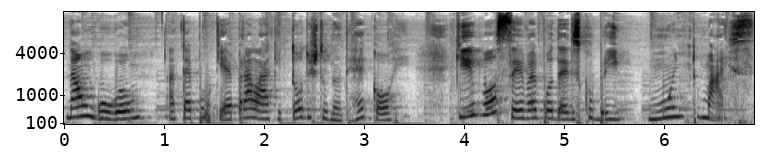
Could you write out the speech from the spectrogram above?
dá um Google, até porque é para lá que todo estudante recorre, que você vai poder descobrir muito mais.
